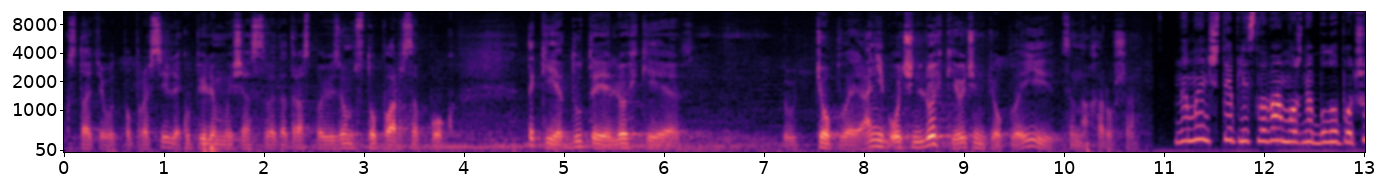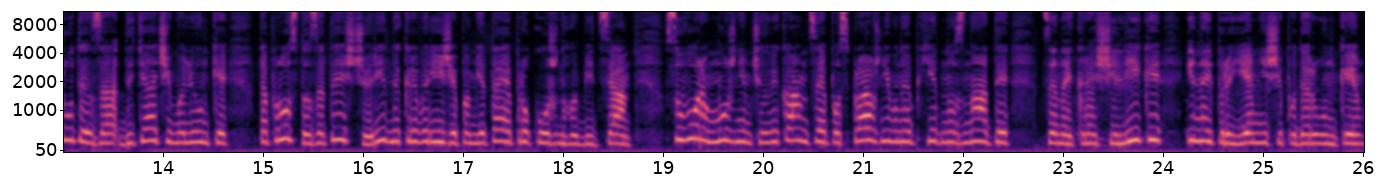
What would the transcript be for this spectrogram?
кстати, вот попросили. Купили мы сейчас в этот раз повезем 100 пар сапог. Такие дутые, легкие, теплые. Они очень легкие, очень теплые и цена хорошая. Не менш теплі слова можна було почути за дитячі малюнки та просто за те, що рідне криворіжжя пам'ятає про кожного бійця. Суворим мужнім чоловікам це по-справжньому необхідно знати. Це найкращі ліки і найприємніші подарунки.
